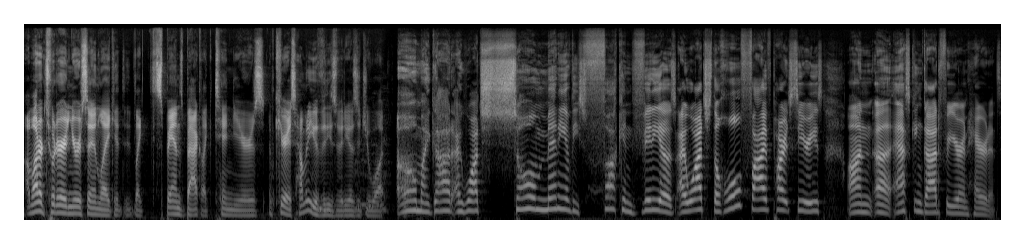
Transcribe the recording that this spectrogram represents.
I'm on our Twitter, and you were saying like it, it, like spans back like ten years. I'm curious, how many of these videos did you watch? Oh my god, I watched so many of these fucking videos. I watched the whole five part series on uh, asking God for your inheritance.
